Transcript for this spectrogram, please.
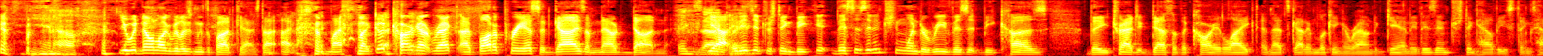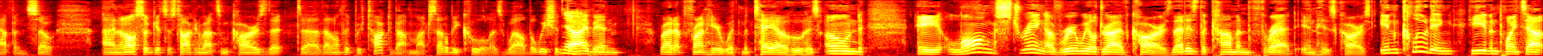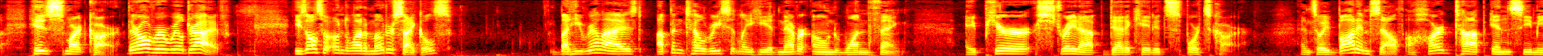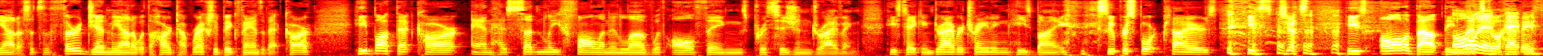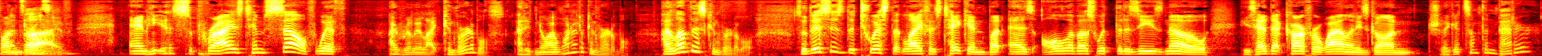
you know. You would no longer be listening to the podcast. I, I, my my good car got wrecked. I bought a Prius, and guys, I'm now done. Exactly. Yeah, it is interesting. Be, it, this is an interesting one to revisit because the tragic death of the car he liked, and that's got him looking around again. It is interesting how these things happen. So, and it also gets us talking about some cars that uh, that I don't think we've talked about much. That'll be cool as well. But we should Yeah. dive in right up front here with Matteo, who has owned a long string of rear wheel drive cars. That is the common thread in his cars, including, he even points out, his smart car. They're all rear wheel drive. He's also owned a lot of motorcycles, but he realized up until recently he had never owned one thing a pure, straight up, dedicated sports car. And so he bought himself a hardtop NC Miata. So it's the third gen Miata with the hardtop. We're actually big fans of that car. He bought that car and has suddenly fallen in love with all things precision driving. He's taking driver training. He's buying super sport tires. He's just, he's all about the All let's in, go have baby. a fun That's drive. awesome. And he has surprised himself with, I really like convertibles. I didn't know I wanted a convertible. I love this convertible. So this is the twist that life has taken, but as all of us with the disease know, he's had that car for a while and he's gone, should I get something better?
